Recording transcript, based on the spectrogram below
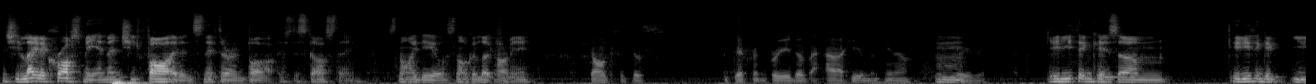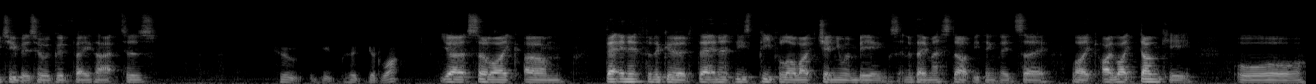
and she laid across me, and then she farted and sniffed her own butt. It's disgusting. It's not ideal. It's not a good look for me. Dogs are just a different breed of uh, human, you know? Mm. Crazy. Who do you think is um? Who do you think are YouTubers who are good faith actors? Who, who, good what? Yeah, so like um, they're in it for the good. They're in it. These people are like genuine beings, and if they messed up, you think they'd say like I like Donkey, or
